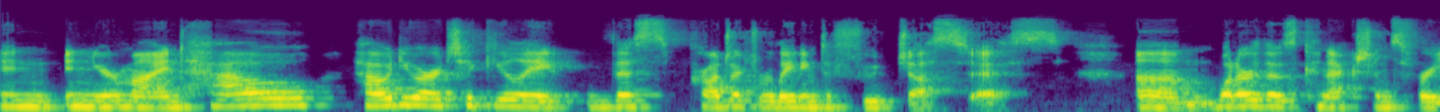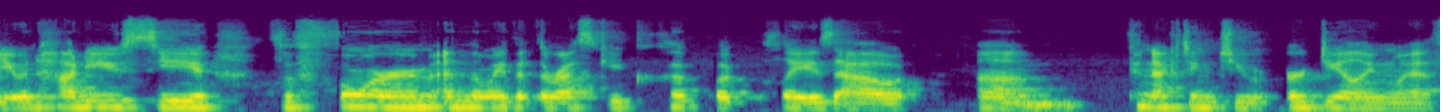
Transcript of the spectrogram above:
in in your mind how how would you articulate this project relating to food justice um, what are those connections for you and how do you see the form and the way that the rescue cookbook plays out um, connecting to or dealing with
